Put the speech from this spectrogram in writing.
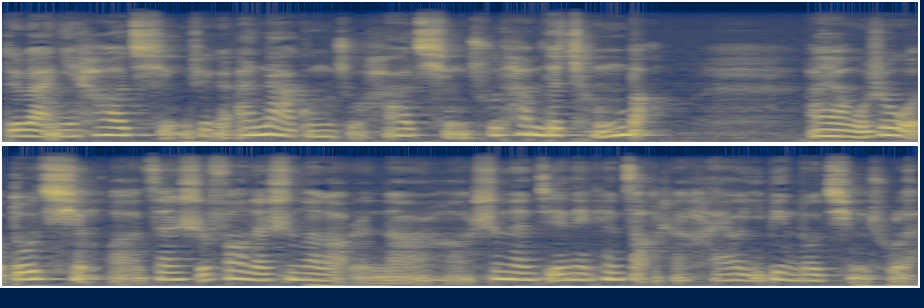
对吧？你还要请这个安娜公主，还要请出他们的城堡。哎呀，我说我都请了，暂时放在圣诞老人那儿哈。圣诞节那天早上还要一并都请出来，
